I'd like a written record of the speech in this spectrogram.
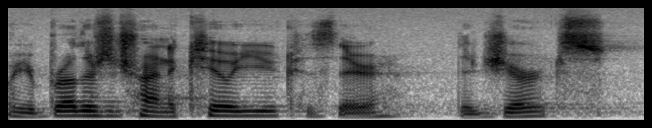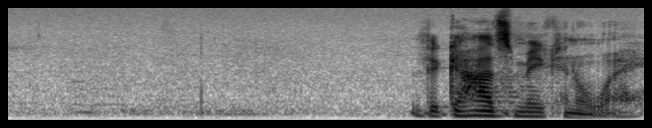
or your brothers are trying to kill you because they're, they're jerks, that God's making a way.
